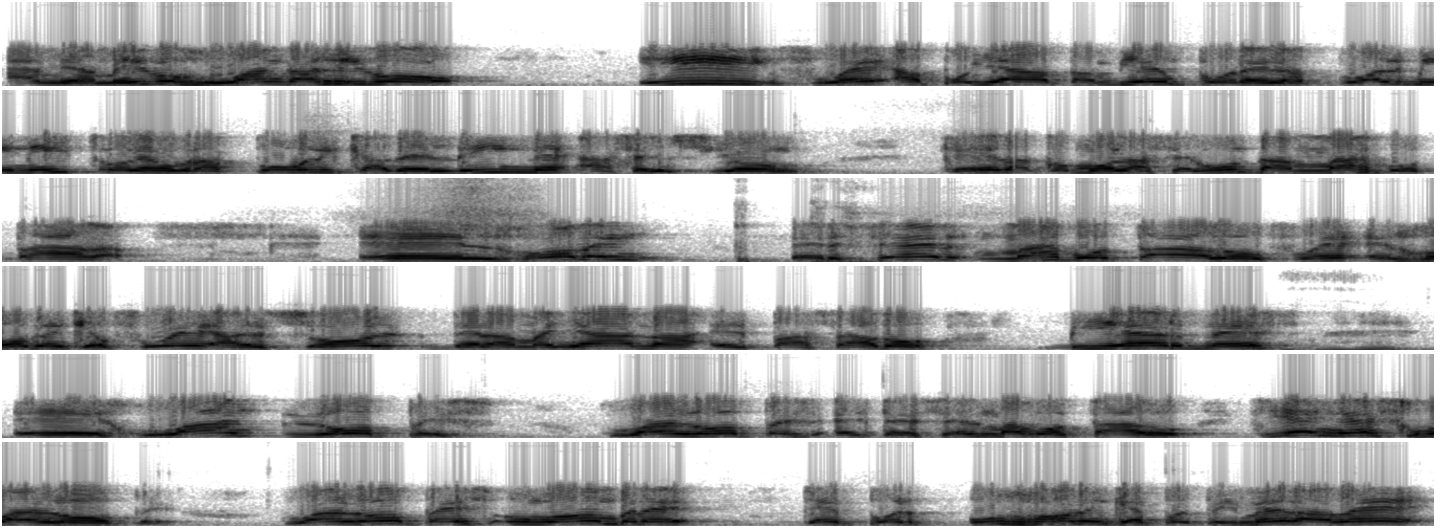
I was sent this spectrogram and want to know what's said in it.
a mi amigo Juan Garrigó, y fue apoyada también por el actual ministro de Obras Públicas del INE Ascensión, que era como la segunda más votada. El joven tercer más votado fue el joven que fue al sol de la mañana el pasado viernes, eh, Juan López. Juan López, el tercer más votado. ¿Quién es Juan López? Juan López es un hombre que por un joven que por primera vez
